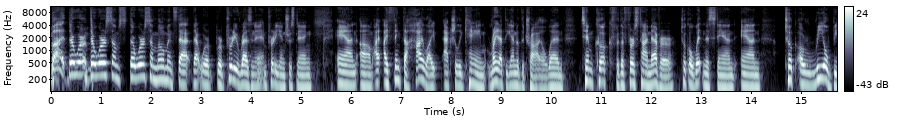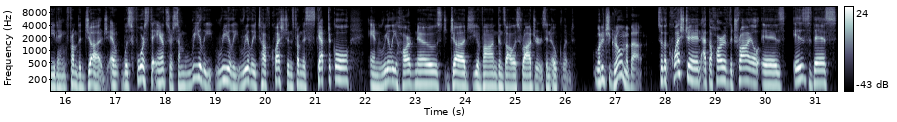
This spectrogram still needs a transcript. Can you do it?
but there were there were some there were some moments that that were were pretty resonant and pretty interesting, and um, I, I think the highlight actually came right at the end of the trial when Tim Cook, for the first time ever, took a witness stand and took a real beating from the judge and was forced to answer some really, really, really tough questions from this skeptical and really hard nosed judge, Yvonne Gonzalez Rogers in Oakland. What did she grill him about? So the question at the heart of the trial is Is this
